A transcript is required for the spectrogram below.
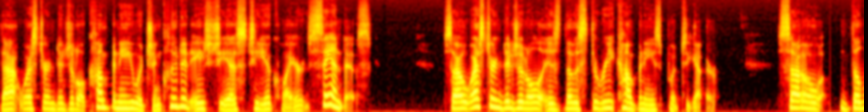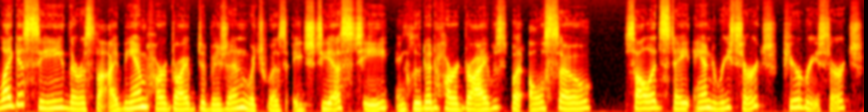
that Western Digital company, which included HGST, acquired SanDisk. So, Western Digital is those three companies put together. So the legacy, there was the IBM hard drive division, which was HGST, included hard drives, but also solid state and research, pure research.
